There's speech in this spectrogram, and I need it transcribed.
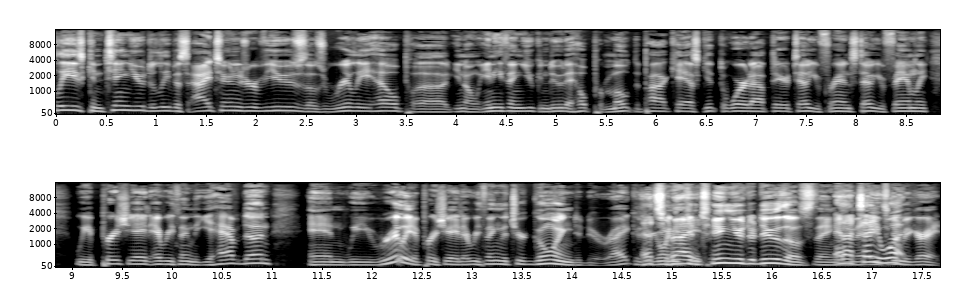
please continue to leave us iTunes reviews. Those really help. Uh, you know, anything you can do to help promote the podcast, get the word out there, tell your friends, tell your family. We appreciate everything that you have done, and we really appreciate everything that you're going to do, right? Because you're going right. to continue to do those things. And I tell you it's what, be great.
